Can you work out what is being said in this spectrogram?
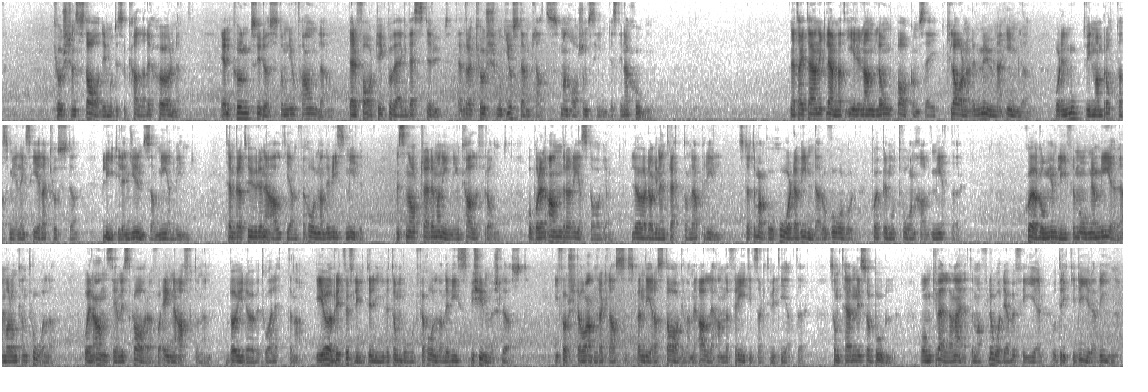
Kursen stadig mot det så kallade hörnet en punkt sydöst om Newfoundland där fartyg på väg västerut ändrar kurs mot just den plats man har som sin destination. När Titanic lämnat Irland långt bakom sig klarnar den murna himlen och den motvind man brottats med längs hela kusten blir till en gynnsam medvind. Temperaturen är alltjämt förhållandevis mild men snart träder man in i en kall front och på den andra resdagen, lördagen den 13 april, stöter man på hårda vindar och vågor på uppemot 2,5 meter. Sjögången blir för många mer än vad de kan tåla och en ansenlig skara får ägna aftonen böjda över toaletterna. I övrigt förflyter livet ombord förhållandevis bekymmerslöst. I första och andra klass spenderas dagarna med allehanda fritidsaktiviteter som tennis och boll och om kvällarna äter man flådiga bufféer och dricker dyra viner.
